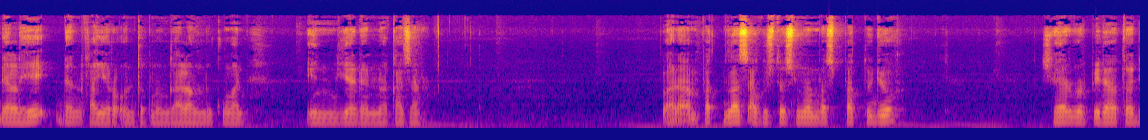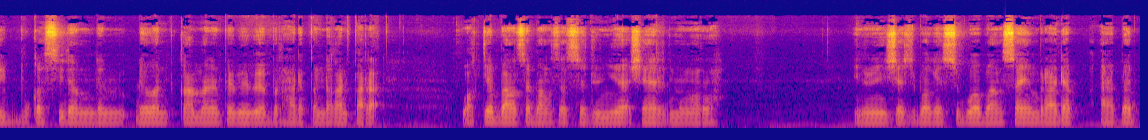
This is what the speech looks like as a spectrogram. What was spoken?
Delhi dan Kairo untuk menggalang dukungan India dan Makassar. Pada 14 Agustus 1947, Syahir berpidato di buka sidang dan Dewan Keamanan PBB berhadapan dengan para wakil bangsa-bangsa sedunia. Syahir mengeruh Indonesia sebagai sebuah bangsa yang beradab abad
